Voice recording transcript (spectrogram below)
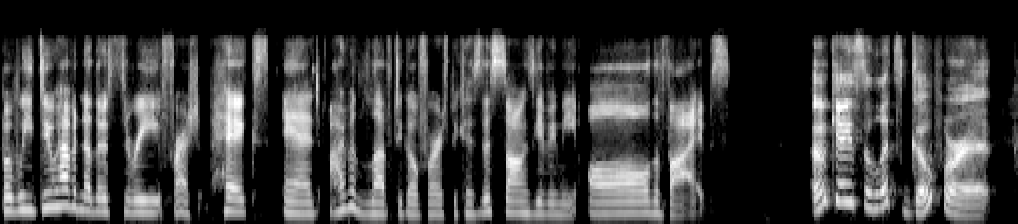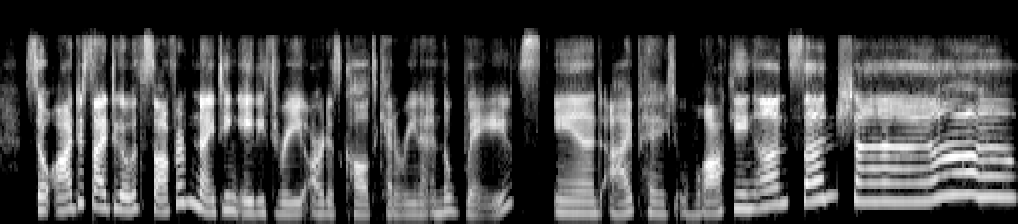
but we do have another three fresh picks, and I would love to go first because this song's giving me all the vibes. Okay, so let's go for it. So I decided to go with a song from 1983, artist called Katrina and the Waves, and I picked Walking on Sunshine. Oh.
